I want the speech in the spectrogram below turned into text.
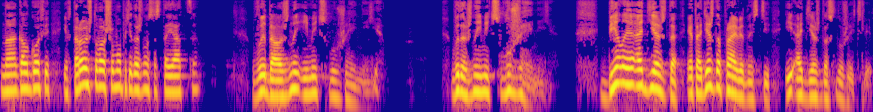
на Голгофе. И второе, что в вашем опыте должно состояться, вы должны иметь служение. Вы должны иметь служение. Белая одежда – это одежда праведности и одежда служителей.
